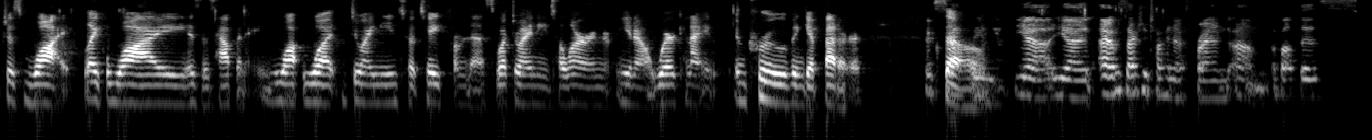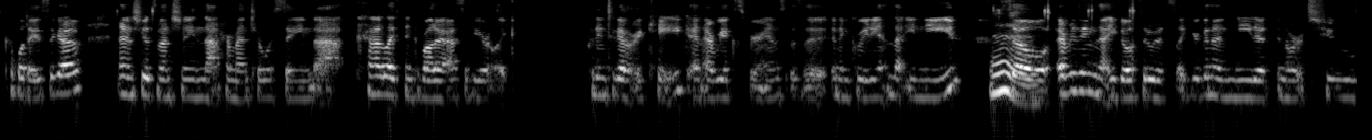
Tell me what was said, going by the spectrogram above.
just why, like, why is this happening? What, what do I need to take from this? What do I need to learn? You know, where can I improve and get better? Exactly. So, yeah, yeah. I was actually talking to a friend um, about this couple days ago, and she was mentioning that her mentor was saying that kind of like think about it as if you're like putting together a cake, and every experience is a, an ingredient that you need. Mm. So everything that you go through, it's like you're gonna need it in order to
